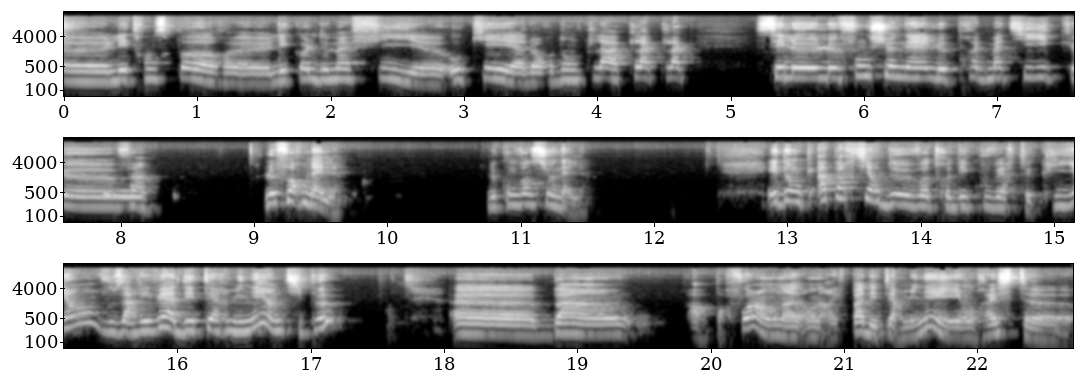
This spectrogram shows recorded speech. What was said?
euh, les transports, euh, l'école de ma fille, euh, ok, alors donc là, clac, clac, c'est le, fonctionnel, le pragmatique, enfin, le formel, le conventionnel. Et donc, à partir de votre découverte client, vous arrivez à déterminer un petit peu ben, alors parfois, on n'arrive pas à déterminer et on reste, euh,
